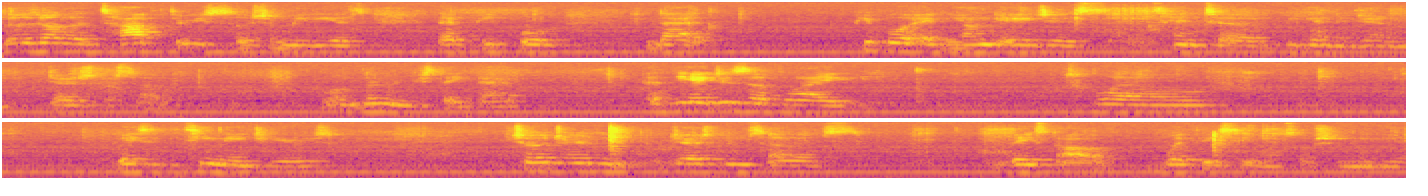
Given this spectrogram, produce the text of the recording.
those are the top three social medias that people, that people at young ages tend to begin to judge themselves. Well, let me restate that. At the ages of like twelve, basically teenage years, children judge themselves based off what they see on social media.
